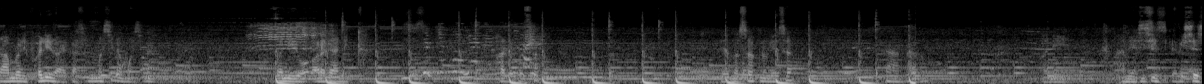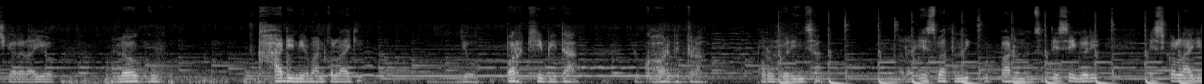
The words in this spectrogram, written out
राम्ररी फलिरहेका छन्। मसिनो मसिनो पनि यो अर्ग्यानिक फलेको छ। हेर्न सक्नुहुनेछ। हामी विशेष विशेष गरेर यो लघु खाडी निर्माणको लागि यो पर्खे बिदा यो घरभित्र प्रयोग गरिन्छ र यसबाट नै उत्पादन हुन्छ। त्यसै गरी यसको लागि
